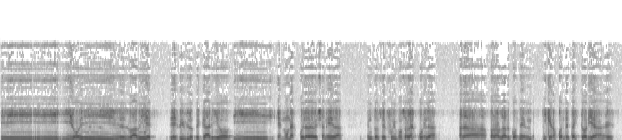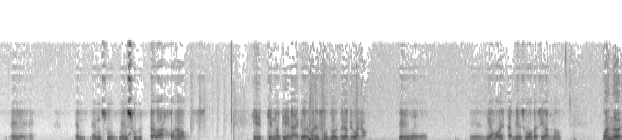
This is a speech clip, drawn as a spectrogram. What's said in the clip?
y, hoy el Babi es, bibliotecario y en una escuela de Avellaneda, entonces fuimos a la escuela para, para hablar con él y que nos cuente esta historia eh, en, su, en su trabajo, ¿no? Que, no tiene nada que ver con el fútbol, pero que bueno, eh, eh, digamos, es también su vocación, ¿no? Cuando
